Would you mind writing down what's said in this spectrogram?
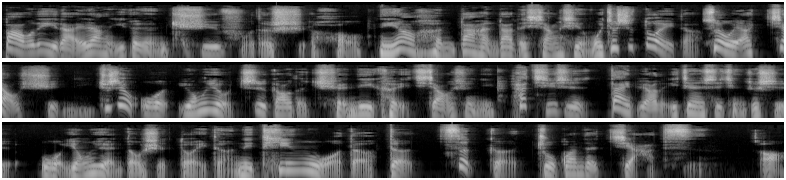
暴力来让一个人屈服的时候，你要很大很大的相信我就是对的，所以我要教训你，就是我拥有至高的权利可以教训你。他其实代表的。一件事情就是，我永远都是对的，你听我的的这个主观的价值哦，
